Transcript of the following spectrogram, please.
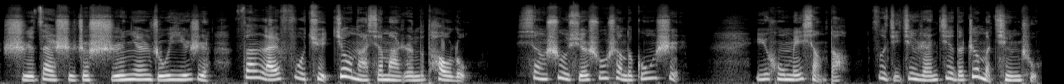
实在是这十年如一日，翻来覆去就那些骂人的套路，像数学书上的公式。于红没想到自己竟然记得这么清楚。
